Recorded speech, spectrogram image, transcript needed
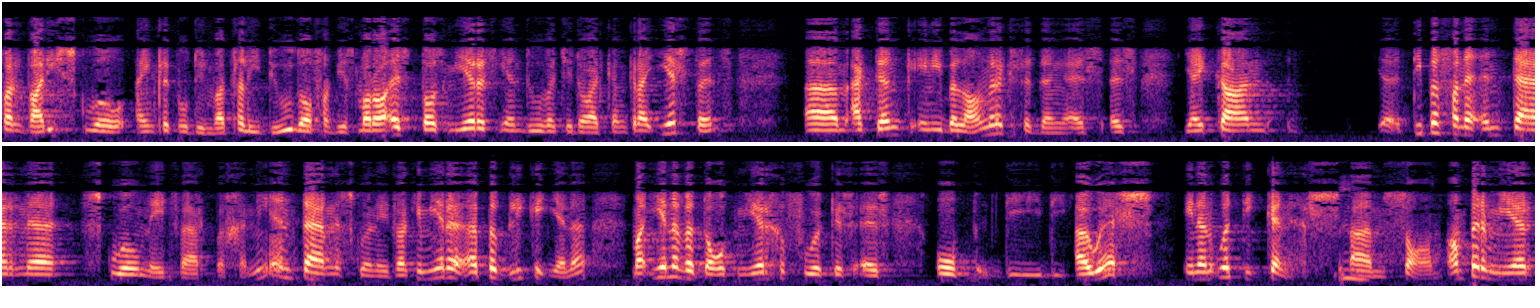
van wat die skool eintlik wil doen. Wat sal die doel daarvan wees? Maar daar is daar's meer as een doel wat jy daaruit kan kry. Eerstens, ehm um, ek dink en die belangrikste ding is is jy kan tipe van 'n interne skoolnetwerk begin. Nie interne skoolnetwerk, nie meer 'n publieke ene, maar ene wat dalk meer gefokus is op die die ouers en dan ook die kinders mm. ehm um, saam. amper meer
